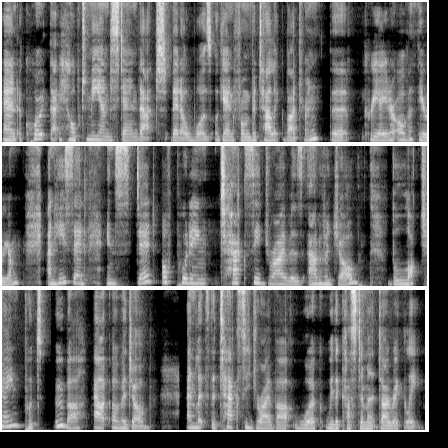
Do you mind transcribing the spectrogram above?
And a quote that helped me understand that better was again from Vitalik Buterin, the creator of Ethereum. And he said, instead of putting taxi drivers out of a job, blockchain puts Uber out of a job and lets the taxi driver work with a customer directly.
